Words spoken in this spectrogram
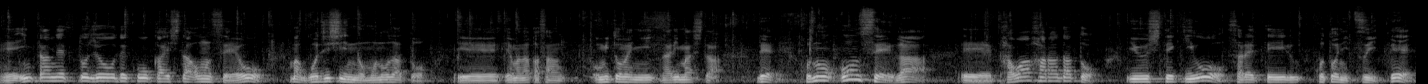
インターネット上で公開した音声を、まあ、ご自身のものだと、えー、山中さんお認めになりました。でこの音声が、えー、パワハラだという指摘をされていることについて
